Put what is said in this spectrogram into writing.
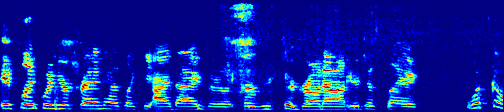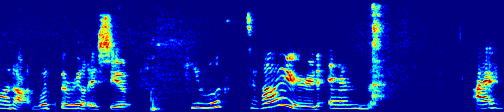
it's like when your friend has like the eye bags or like her roots are grown out, you're just like, what's going on? What's the real issue? He looks tired. And I,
